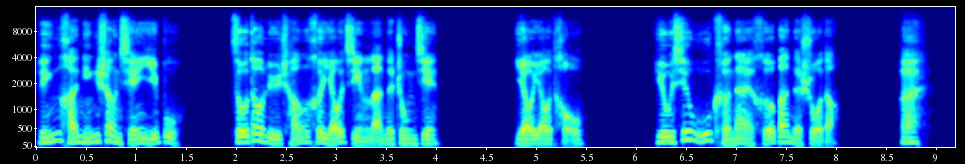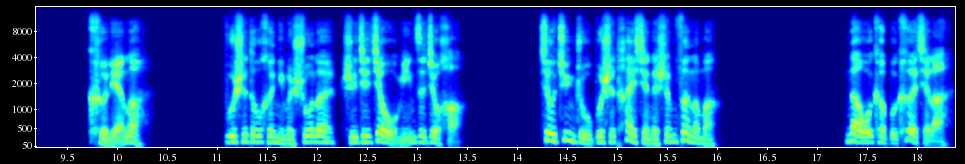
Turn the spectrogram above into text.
林寒宁上前一步。走到吕长和姚锦兰的中间，摇摇头，有些无可奈何般的说道：“哎，可怜了，不是都和你们说了，直接叫我名字就好，叫郡主不是太显得身份了吗？那我可不客气了。”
